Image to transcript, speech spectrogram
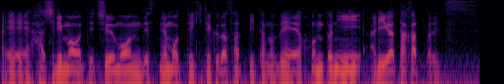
えー走り回って注文ですね持ってきてくださっていたので本当にありがたかったです、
